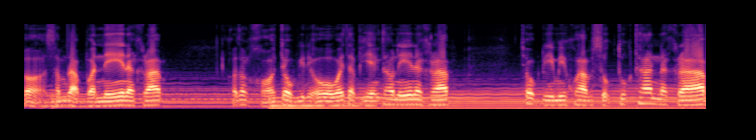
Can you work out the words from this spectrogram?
ก็สำหรับวันนี้นะครับ ก็ต้องขอจบวิดีโอไว้แต่เพียงเท่านี้นะครับ โชคดีมีความสุขทุกท่านนะครับ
